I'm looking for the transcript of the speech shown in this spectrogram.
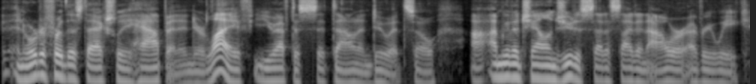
in order for this to actually happen in your life, you have to sit down and do it. So I'm going to challenge you to set aside an hour every week,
